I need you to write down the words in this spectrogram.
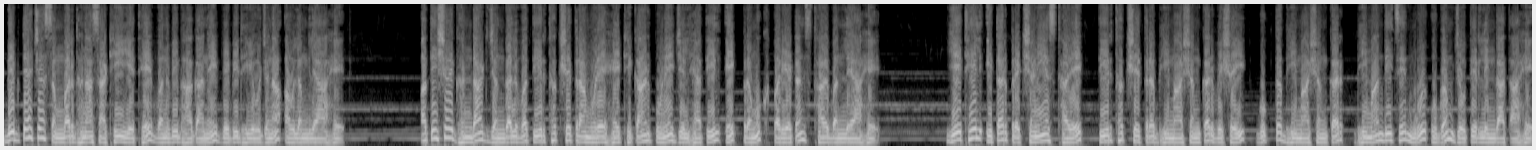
बिबट्याच्या संवर्धनासाठी येथे वनविभागाने विविध योजना अवलंबल्या आहेत. अतिशय घनदाट जंगल व तीर्थक्षेत्रामुळे हे ठिकाण पुणे जिल्ह्यातील एक प्रमुख पर्यटन स्थळ बनले आहे. येथील इतर प्रेक्षणीय स्थळे तीर्थक्षेत्र भीमाशंकर विषयी गुप्त भीमाशंकर भीमांदीचे मूळ उगम ज्योतिर्लिंगात आहे.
